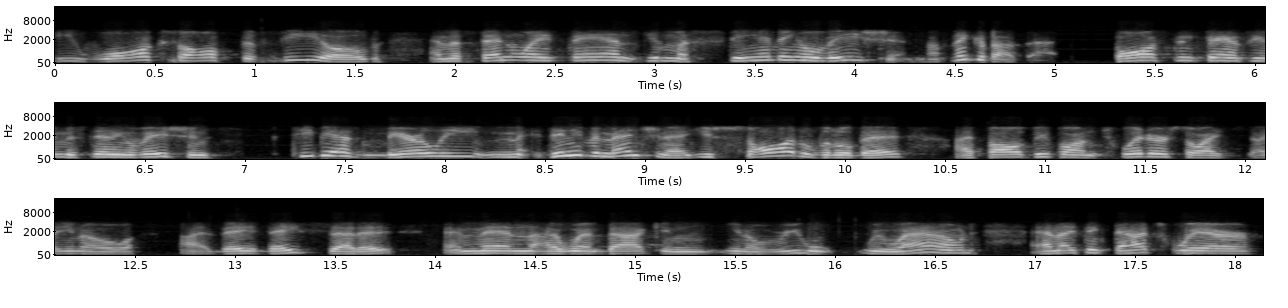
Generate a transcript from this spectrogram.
He walks off the field, and the Fenway fans give him a standing ovation. Now think about that. Boston fans give him a standing ovation. TBS barely didn't even mention it. You saw it a little bit. I followed people on Twitter, so I, you know, I, they they said it, and then I went back and you know re- rewound, and I think that's where,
